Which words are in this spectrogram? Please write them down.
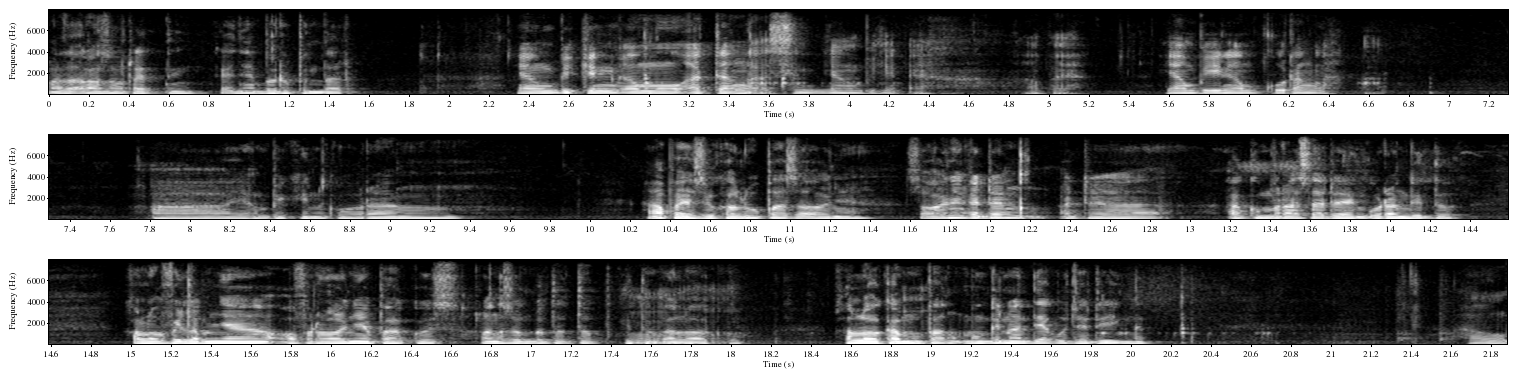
Masa langsung rating. Kayaknya baru bentar. Yang bikin kamu ada nggak sih yang bikin eh apa ya? Yang bikin kamu kurang lah. Ah, yang bikin kurang apa ya suka lupa soalnya. Soalnya kadang ada aku merasa ada yang kurang gitu. Kalau filmnya overallnya bagus langsung ketutup gitu kalau aku. Kalau kamu Bang, mungkin nanti aku jadi inget aku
